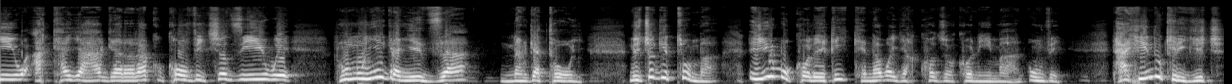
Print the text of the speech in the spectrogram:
yiwe akayahagarara ko konvikisiyo ziwe ntumunyiganyiza. Na gatoya ni cyo gituma iyo umukorerike nawe yakozwe ko n'imana umve ntahindukire igice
